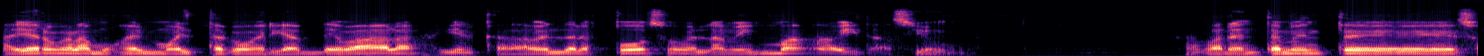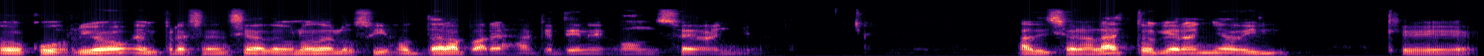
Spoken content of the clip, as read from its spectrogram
hallaron a la mujer muerta con heridas de balas y el cadáver del esposo en la misma habitación. Aparentemente eso ocurrió en presencia de uno de los hijos de la pareja que tiene 11 años. Adicional a esto quiero añadir que,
